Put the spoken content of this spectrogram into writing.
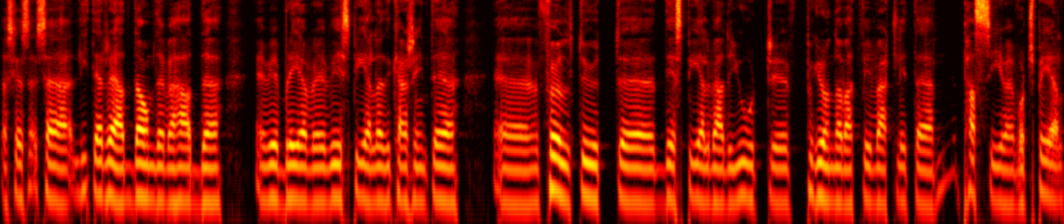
jag ska säga, lite rädda om det vi hade. Eh, vi, blev, eh, vi spelade kanske inte eh, fullt ut det spel vi hade gjort på grund av att vi varit lite passiva i vårt spel.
